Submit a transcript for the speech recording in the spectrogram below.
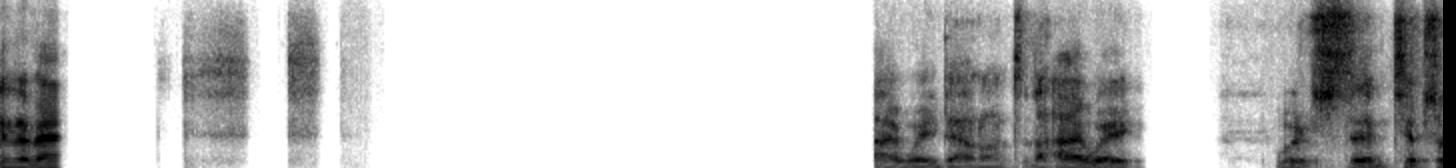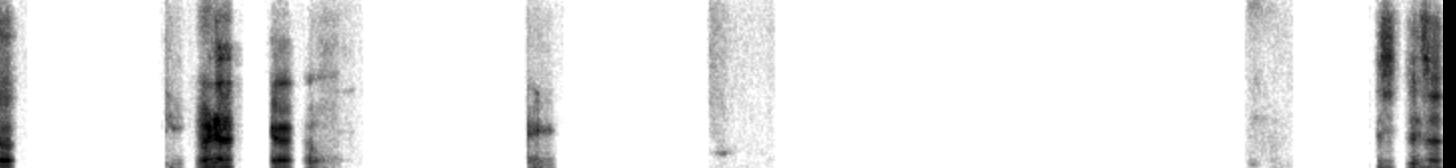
in the event highway down onto the highway, which then tips over. This is a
